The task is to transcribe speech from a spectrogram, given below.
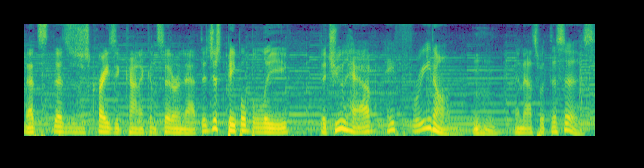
That's that's just crazy, kind of considering that. That just people believe that you have a freedom, Mhm. and that's what this is.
